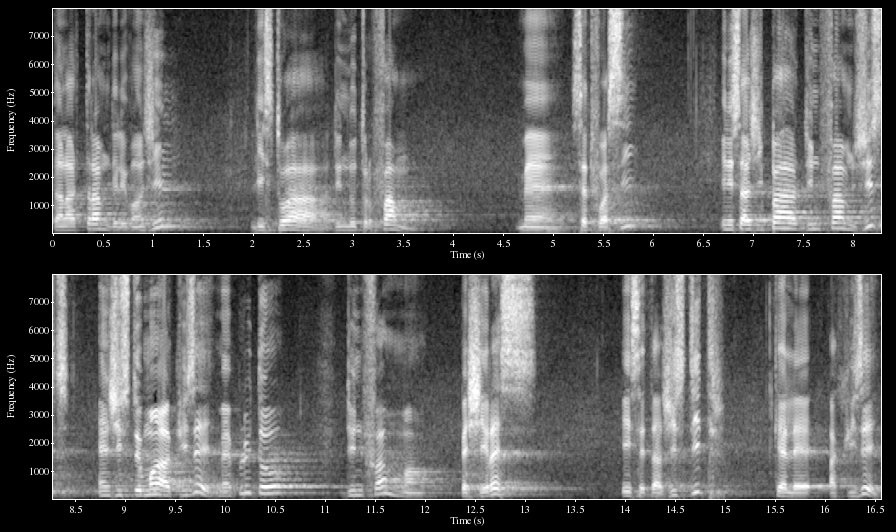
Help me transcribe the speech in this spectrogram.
dans la trame de l'Évangile l'histoire d'une autre femme. Mais cette fois-ci, il ne s'agit pas d'une femme juste, injustement accusée, mais plutôt d'une femme pécheresse. Et c'est à juste titre qu'elle est accusée.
